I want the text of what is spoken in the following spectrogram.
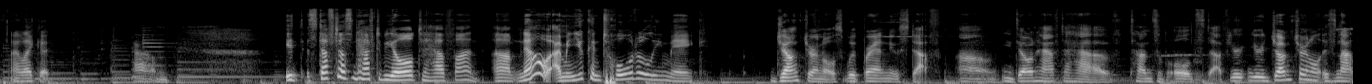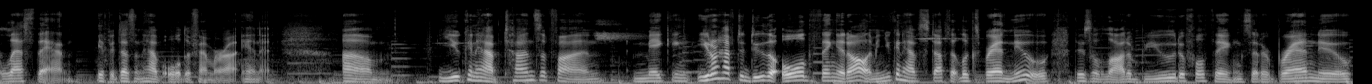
know. I like it. Um, it, stuff doesn't have to be old to have fun. Um, no, I mean, you can totally make junk journals with brand new stuff. Um, you don't have to have tons of old stuff. Your, your junk journal is not less than if it doesn't have old ephemera in it. Um, you can have tons of fun making you don't have to do the old thing at all i mean you can have stuff that looks brand new there's a lot of beautiful things that are brand new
